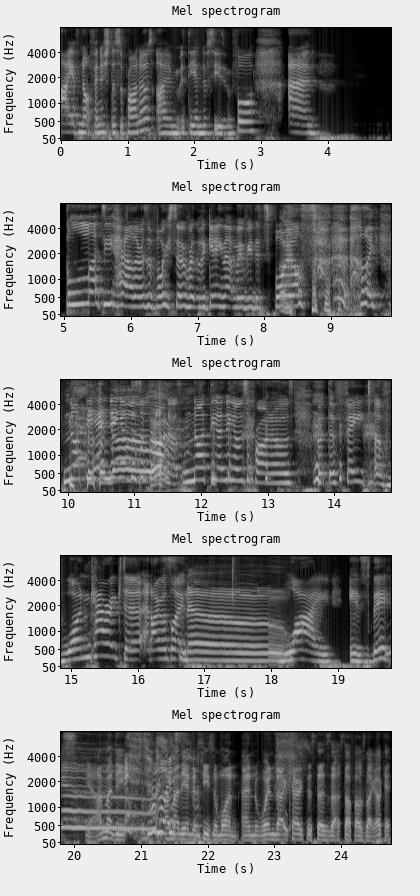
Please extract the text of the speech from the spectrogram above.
I have not finished The Sopranos. I'm at the end of season four, and bloody hell, there was a voiceover at the beginning of that movie that spoils, like, not the ending of The Sopranos, not the ending of The Sopranos, but the fate of one character. And I was like, No. why is this? no. Yeah, I'm at the The I'm at the end of season one, and when that character says that stuff, I was like, okay,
